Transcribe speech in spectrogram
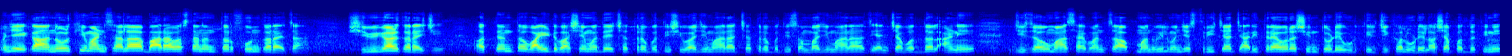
म्हणजे एका अनोळखी माणसाला बारा वाजतानंतर फोन करायचा शिवीगाळ करायची. अत्यंत वाईट भाषेमध्ये छत्रपती शिवाजी महाराज छत्रपती संभाजी महाराज यांच्याबद्दल आणि जिजाऊ माँसाहेबांचा अपमान होईल म्हणजे स्त्रीच्या चारित्र्यावरच शिंतोडे उडतील चिखल उडेल अशा पद्धतीने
